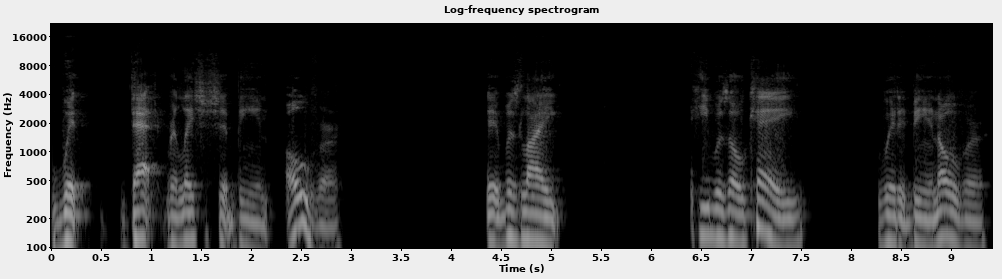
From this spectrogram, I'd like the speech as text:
with that relationship being over, it was like he was okay with it being over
